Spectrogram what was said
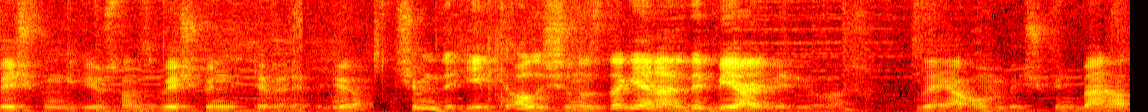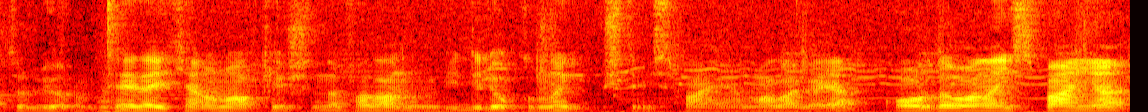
5 gün gidiyorsanız 5 günlük de verebiliyor. Şimdi ilk alışınızda genelde bir ay veriyorlar veya 15 gün. Ben hatırlıyorum. T'deyken 16 yaşında falandım. Bir dil okuluna gitmiştim İspanya'ya, Malaga'ya. Orada bana İspanya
